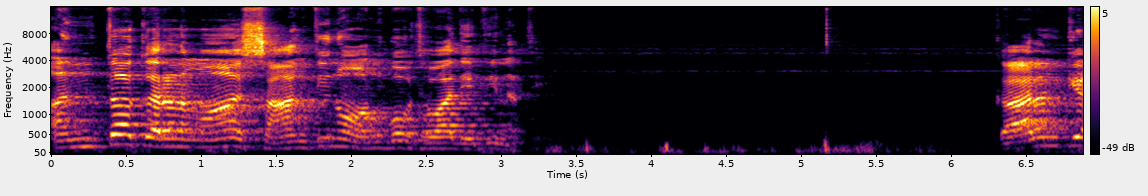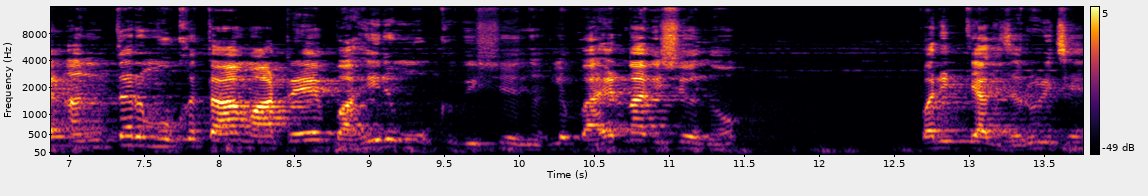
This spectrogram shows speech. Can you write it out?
અંતકરણમાં શાંતિનો અનુભવ થવા દેતી નથી. કારણ કે અંતર્મુખતા માટે બહિર્મુખ વિષયનો, એટલે બહારના વિષયોનો પરિત્યાગ જરૂરી છે.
